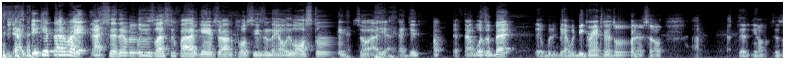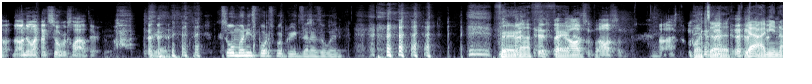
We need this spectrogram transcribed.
I did get that right. I said they would lose less than five games throughout the postseason. They only lost three. So uh, yeah, I did. If that was a bet, it would be. I would be granted as a winner. So, uh, the, you know, there's the underlying silver cloud there. Yeah. so many sportsbook grades that as a win. fair enough. Fair enough. awesome. but- Awesome. Awesome. But uh, yeah, I mean,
